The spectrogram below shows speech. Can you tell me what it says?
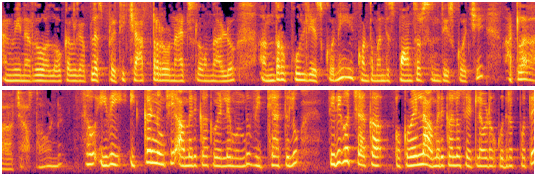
కన్వీనర్ ఆ లోకల్గా ప్లస్ ప్రతి చాప్టర్ నాట్స్లో ఉన్న వాళ్ళు అందరూ పూల్ చేసుకొని కొంతమంది స్పాన్సర్స్ని తీసుకొచ్చి అట్లా చేస్తామండి. సో ఇది ఇక్కడ నుంచి అమెరికాకు వెళ్ళే ముందు విద్యార్థులు తిరిగి వచ్చాక ఒకవేళ అమెరికాలో సెటిల్ అవ్వడం కుదరకపోతే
